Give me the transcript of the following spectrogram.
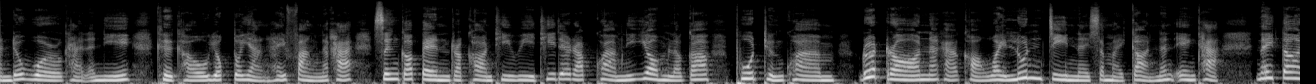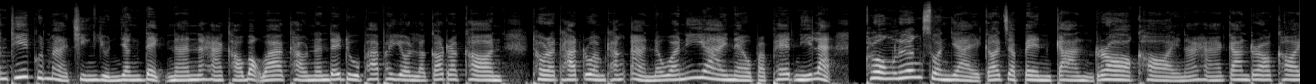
underworld ค่ะอันนี้คือเขายกตัวอย่างให้ฟังนะคะ ซึ่งก็เป็นละครทีวีที่ได้รับความนิยมแล้วก็พูดถึงความเลือดร้อนนะคะของวัยรุ่นจีนในสมัยก่อนนั่นเองค่ะ ในตอนที่คุณหมาชิงหยุนยังเด็กนั้นนะคะ เขาบอกว่าเขานั้นได้ดูภาพยนตร์แล้วก็ละคร โทรทัศน์รวมทั้งอ่านนวนิยายแนวประเภทนี้แหละ โครงเรื่องส่วนใหญ่ก็จะเป็นการรอคอยนะคะ การรอคอย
